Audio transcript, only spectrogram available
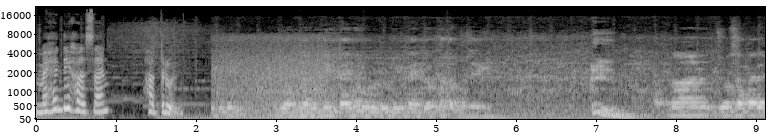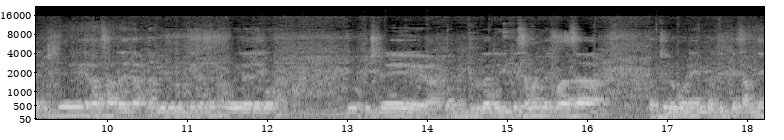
मेहंदी हसन हतरून. जो अपना रूटीन टाइम है वो रूटीन टाइम जो है ख़त्म हो जाएगी अपना जो सरकार है पिछले हर साल रहता है अपना मेरे के समय में वही रहने को ना जो पिछले अपन दुर्गा देवी के समय में थोड़ा सा बच्चे लोगों ने मस्जिद के सामने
